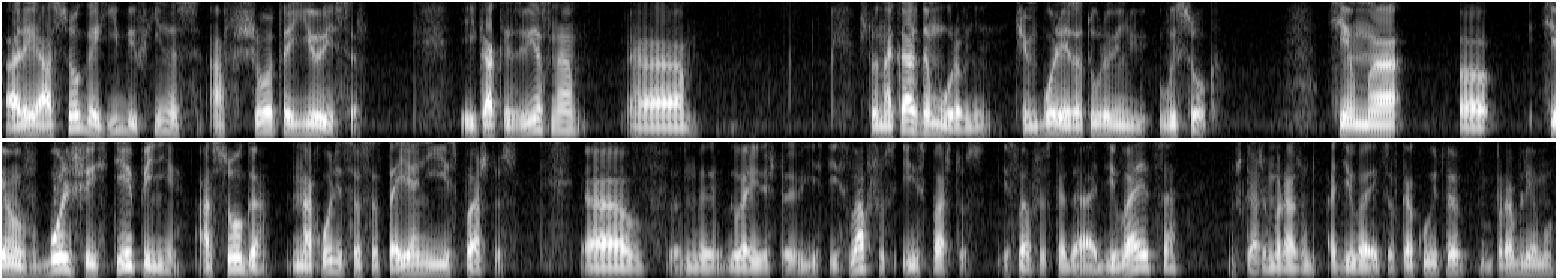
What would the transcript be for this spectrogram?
аре асога гиби вхинас авшота йойсер. И как известно, э, что на каждом уровне, чем более этот уровень высок, тем, э, э, тем в большей степени осога находится в состоянии испаштус. Э, мы говорили, что есть ислапшус и испаштус. Ислапшус, когда одевается, ну, скажем, разум одевается в какую-то проблему,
